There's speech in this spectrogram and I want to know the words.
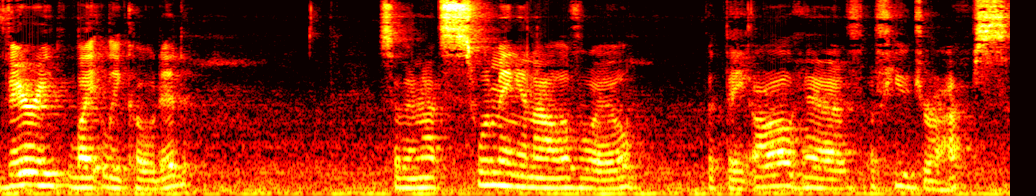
very lightly coated so they're not swimming in olive oil, but they all have a few drops.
